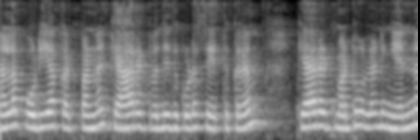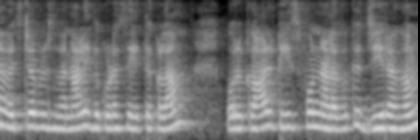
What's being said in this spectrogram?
நல்லா பொடியாக கட் பண்ண கேரட் வந்து இது கூட சேர்த்துக்கிறேன். கேரட் மட்டும் இல்லை நீங்கள் என்ன வெஜிடபிள்ஸ் வேணாலும் இது கூட சேர்த்துக்கலாம். ஒரு கால் டீஸ்பூன் அளவுக்கு ஜீரகம்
